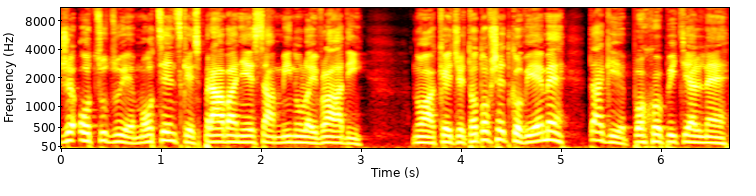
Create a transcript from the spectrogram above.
že odsudzuje mocenské správanie sa minulej vlády. No a keďže toto všetko vieme, tak je pochopiteľné,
